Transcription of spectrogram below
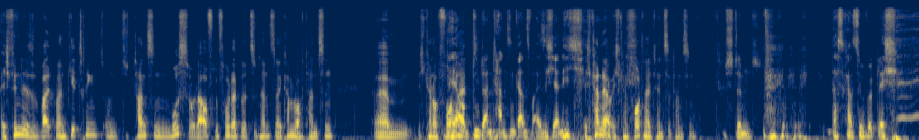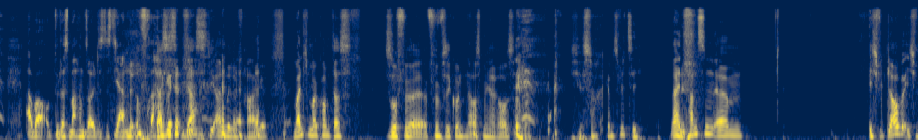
ich finde, sobald man Bier trinkt und tanzen muss oder aufgefordert wird zu tanzen, dann kann man auch tanzen. Ähm, ich kann auch Ja, Fortnite. ob du dann tanzen kannst, weiß ich ja nicht. ich kann ja, ich kann Fortnite-Tänze tanzen. Stimmt. Das kannst du wirklich. Aber ob du das machen solltest, ist die andere Frage. Das ist, das ist die andere Frage. Manchmal kommt das so für fünf Sekunden aus mir heraus, aber ist doch ganz witzig. Nein, tanzen, ähm, ich glaube, ich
